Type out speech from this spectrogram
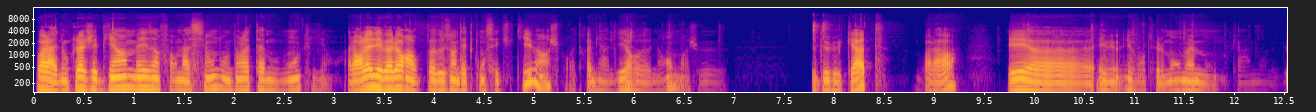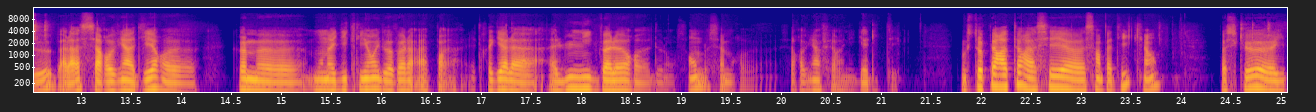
Voilà, donc là j'ai bien mes informations donc dans la table mouvement client. Alors là les valeurs n'ont pas besoin d'être consécutives, hein. je pourrais très bien dire euh, non, moi je veux le 2, le 4, voilà, et euh, éventuellement même carrément le 2, bah là ça revient à dire comme euh, mon ID client il doit être égal à, l'unique valeur euh, de l'ensemble, ça, revient à faire une égalité. Donc cet opérateur est assez euh, sympathique, hein, parce que il,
